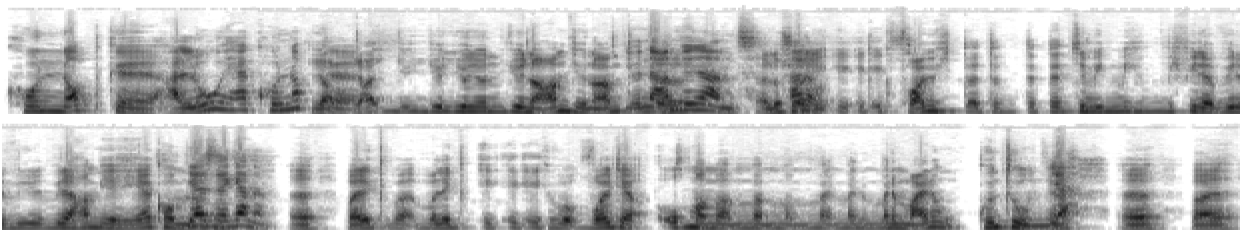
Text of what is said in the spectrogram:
Konopke. Hallo, Herr Konopke. Ja, ja, guten Abend, guten Abend. Guten Abend, guten Abend. Äh, Hallo, Hallo. Ich, ich, ich freue mich, dass, dass Sie mich, mich wieder, wieder, wieder haben hierher kommen Ja, sehr gerne. Äh, weil ich, weil ich, ich, ich, wollte ja auch mal meine, meine, meine Meinung kundtun. Ja. ja. Äh, weil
